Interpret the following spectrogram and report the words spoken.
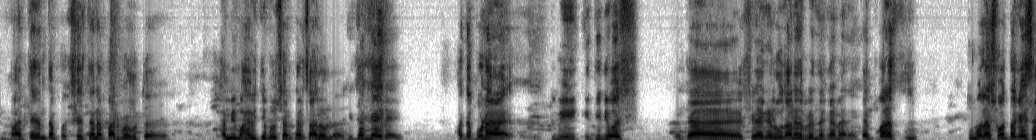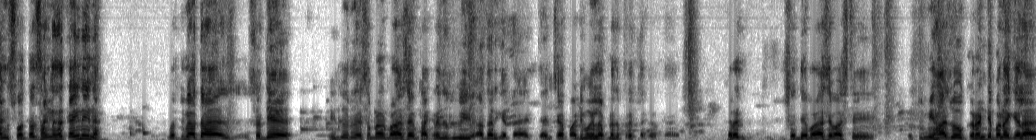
भारतीय जनता पक्षाचं त्यांना पाठबळ होतं आम्ही महायुती म्हणून सरकार चालवलं ही जग जाहीर आहे आता पुन्हा तुम्ही किती दिवस त्या शिळ्याकडे लूत आणण्याचा प्रयत्न करणार आहे? कारण तुम्हाला तुम्हाला स्वतः काही सांग स्वतः सांगण्यासारखं काही नाही ना. मग तुम्ही आता सध्या हिंदू हृदय सम्राट बाळासाहेब ठाकरेंचा तुम्ही आधार घेताय त्यांच्या पाठीमागे लपण्याचा प्रयत्न करताय. खरं सध्या बाळासाहेब असते तर तुम्ही हा जो करंटेपणा केला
